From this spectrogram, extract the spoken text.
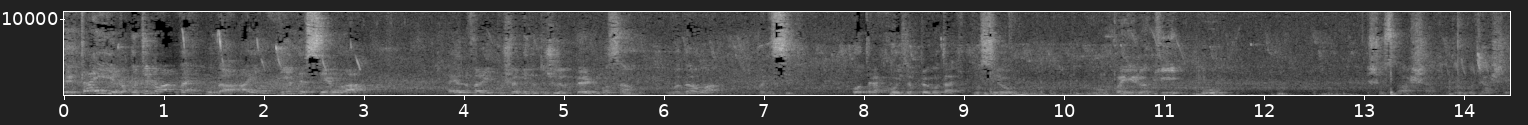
ele tá aí, vai continuar, não vai mudar. Aí eu vinha descendo lá, aí eu falei, puxa vida, eu tô chegando perto de Moçambo. Eu vou dar uma, uma descida. Outra coisa, eu perguntar aqui pro seu companheiro aqui, o. Deixa eu só achar aqui, já achei.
